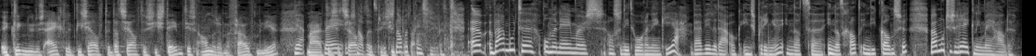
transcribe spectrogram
eh, klinkt nu dus eigenlijk diezelfde, datzelfde systeem. Het is een andere mevrouw of meneer, ja, maar het nee, is hetzelfde ik snap het, principe. Ik snap het principe. Uh, waar moeten ondernemers, als ze dit horen, denken... ja, wij willen daar ook in springen, in dat, uh, in dat gat, in die kansen. Waar moeten ze rekening mee houden?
